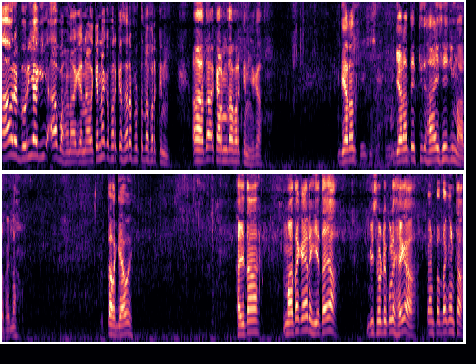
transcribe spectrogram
ਆ ਉਰੇ ਬੋਰੀ ਆ ਗਈ, ਆ ਵਾਹਣ ਆ ਗਿਆ ਨਾਲ। ਕਿੰਨਾ ਕੁ ਫ਼ਰਕ ਹੈ? ਸਾਰਾ ਫੁੱਟ ਦਾ ਫ਼ਰਕ ਨਹੀਂ। ਆ, ਦਾ ਕਰਮ ਦਾ ਫ਼ਰਕ ਨਹੀਂ ਹੈਗਾ। 11 11 33 ਤੇ ਹਾਂ, ਇਸੇ ਜੀ ਮਾਰ ਪਹਿਲਾਂ। ਤਲ ਗਿਆ ਓਏ। ਹਜੇ ਤਾਂ ਮਾਤਾ ਕਹਿ ਰਹੀ ਹੈ ਤਾਇਆ ਵੀ ਤੁਹਾਡੇ ਕੋਲ ਹੈਗਾ ਘੰਟਾ ਦਾ ਘੰਟਾ।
